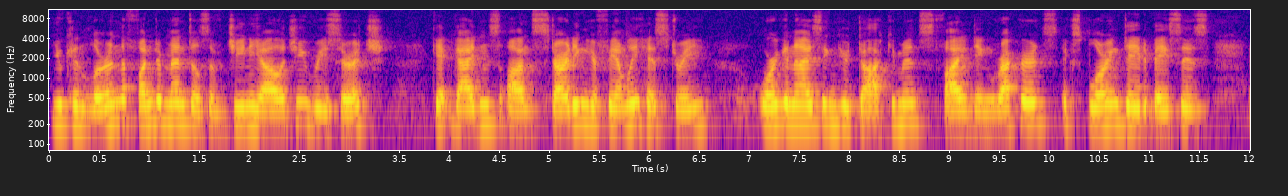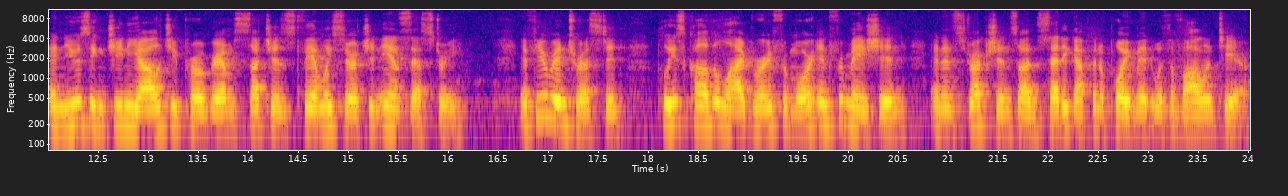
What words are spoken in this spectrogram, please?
You can learn the fundamentals of genealogy research, get guidance on starting your family history, organizing your documents, finding records, exploring databases, and using genealogy programs such as Family Search and Ancestry. If you're interested, please call the library for more information and instructions on setting up an appointment with a volunteer.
